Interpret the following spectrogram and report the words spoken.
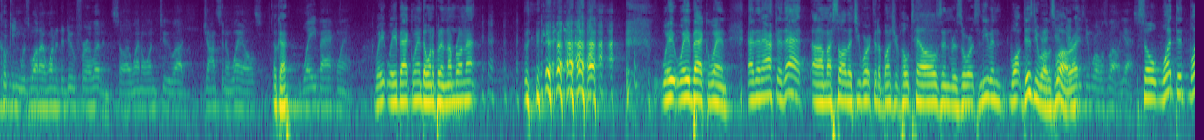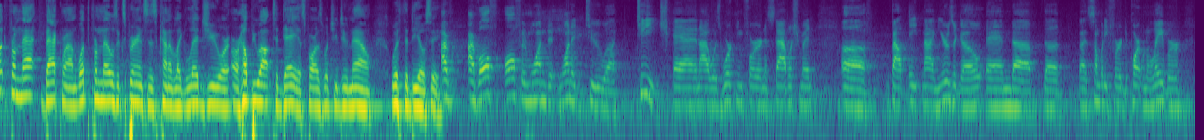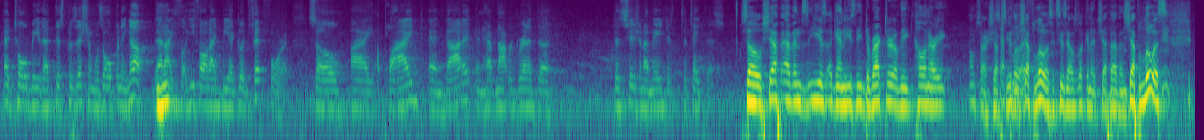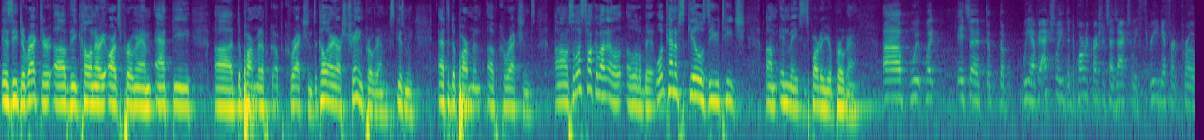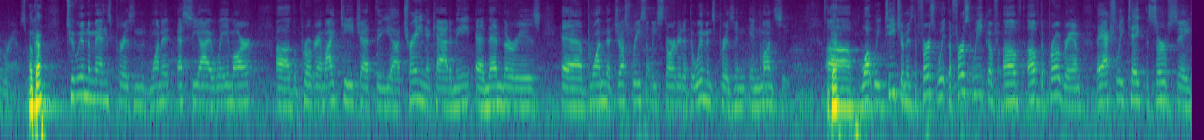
cooking was what I wanted to do for a living. So I went on to uh, Johnson and Wales okay, way back when. way way back when. Don't want to put a number on that. way way back when, and then after that, um, I saw that you worked at a bunch of hotels and resorts, and even Walt Disney World as well, at right? Disney World as well, yes. So what did what from that background, what from those experiences kind of like led you or, or help you out today as far as what you do now with the DOC? I've, I've of, often wanted, wanted to uh, teach, and I was working for an establishment uh, about eight, nine years ago, and uh, the, uh, somebody for Department of Labor had told me that this position was opening up, that I thought he thought I'd be a good fit for it. So I applied and got it, and have not regretted the decision I made to, to take this. So Chef Evans, he is again, he's the director of the culinary. I'm sorry, Chef. Chef excuse Lewis. me, Chef Lewis. Excuse me, I was looking at Chef Evans. Chef Lewis is the director of the culinary arts program at the uh, Department of, of Corrections, the culinary arts training program. Excuse me, at the Department of Corrections. Um, so let's talk about that a, a little bit. What kind of skills do you teach um, inmates as part of your program? Uh, we, we, it's a, the, the, we have actually, the Department of Corrections has actually three different programs. We Okay. Two in the men's prison, one at SCI Waymart, uh, the program I teach at the uh, Training Academy, and then there is uh, one that just recently started at the women's prison in Muncy. Okay. Uh, what we teach them is the first week, the first week of, of, of the program, they actually take the ServSafe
